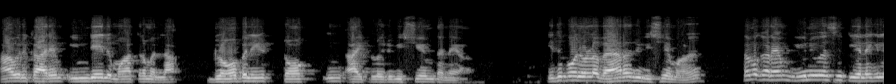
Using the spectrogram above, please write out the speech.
ആ ഒരു കാര്യം ഇന്ത്യയിൽ മാത്രമല്ല ഗ്ലോബലി ടോക്കിംഗ് ആയിട്ടുള്ള ഒരു വിഷയം തന്നെയാണ്. ഇതുപോലുള്ള വേറൊരു വിഷയമാണ് നമുക്കറിയാം യൂണിവേഴ്സിറ്റി അല്ലെങ്കിൽ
